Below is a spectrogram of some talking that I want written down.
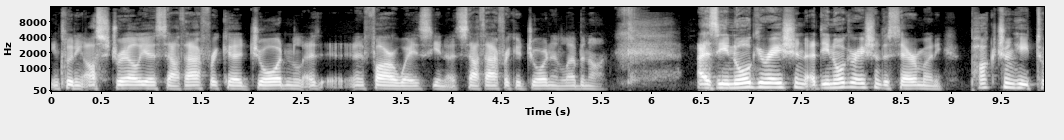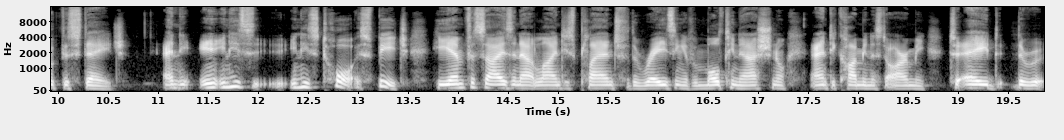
including Australia, South Africa, Jordan, uh, uh, far away, you know, South Africa, Jordan, and Lebanon. As the inauguration, at the inauguration of the ceremony, Park Chung-hee took the stage and in, in his in his talk, speech, he emphasized and outlined his plans for the raising of a multinational anti-communist army to aid the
